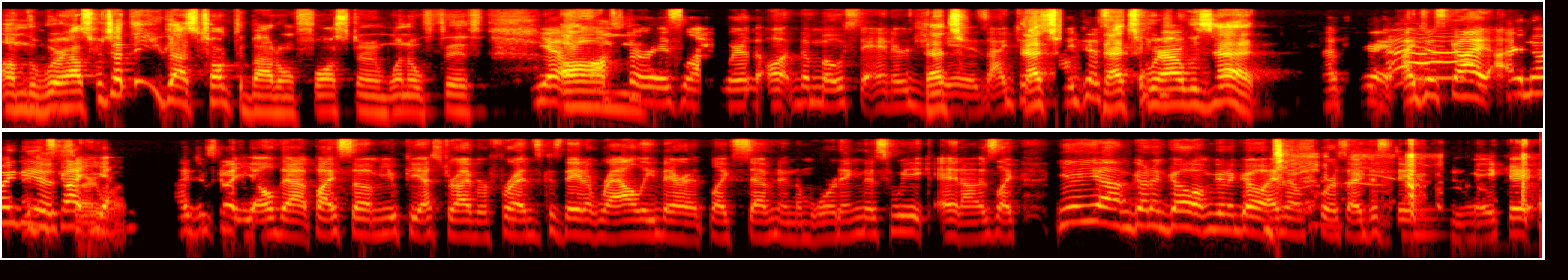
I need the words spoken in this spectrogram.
Um, the warehouse, which I think you guys talked about on Foster and 105th. yeah, um, Foster is like where the, uh, the most energy That's- is. I just, That's I just, that's where I was at. that's great. I just got, i had no idea just got Sorry, ye- Juan. I just got yelled at by some UPS driver friends because they had a rally there at like seven in the morning this week. And I was like, yeah, yeah, I'm going to go. I'm going to go. And of course, I just didn't make it.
